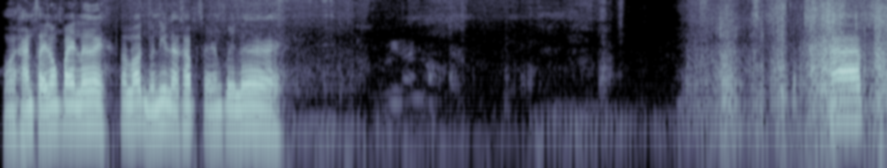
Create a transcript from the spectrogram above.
หัวอาหารใส่ลงไปเลยแล้วร้อนอยู่นี่แหละครับ ใส่ลงไปเลย ครับ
